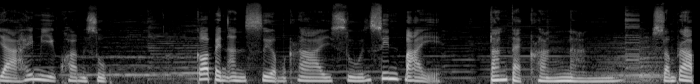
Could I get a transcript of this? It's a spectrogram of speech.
อย่าให้มีความสุข ก็เป็นอันเสื่อมคลายสูญสิ้นไป ตั้งแต่ครั้งนั้นสำหรับ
